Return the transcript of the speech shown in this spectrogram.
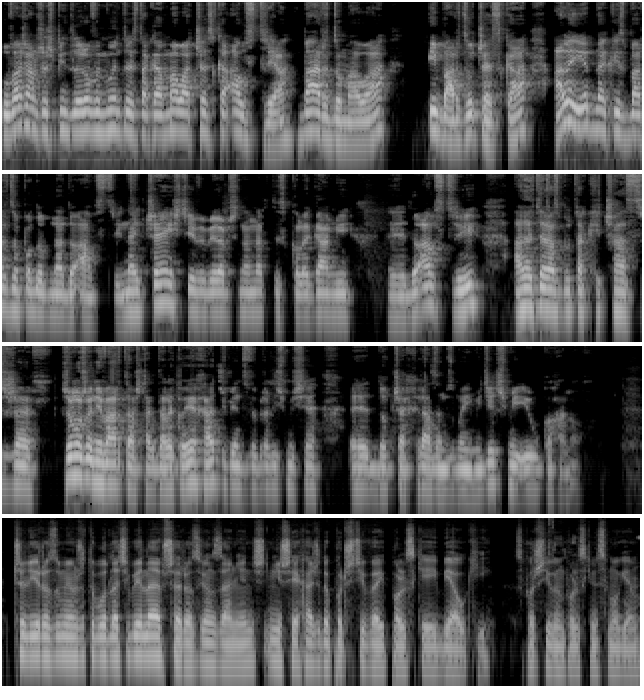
Uważam, że Szpindlerowy Młyn to jest taka mała czeska Austria, bardzo mała i bardzo czeska, ale jednak jest bardzo podobna do Austrii. Najczęściej wybieram się na narty z kolegami y, do Austrii, ale teraz był taki czas, że, że może nie warto aż tak daleko jechać, więc wybraliśmy się y, do Czech razem z moimi dziećmi i ukochaną. Czyli rozumiem, że to było dla ciebie lepsze rozwiązanie niż jechać do poczciwej polskiej białki z poczciwym polskim smogiem.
